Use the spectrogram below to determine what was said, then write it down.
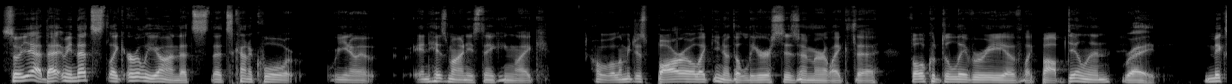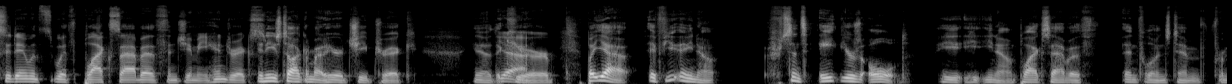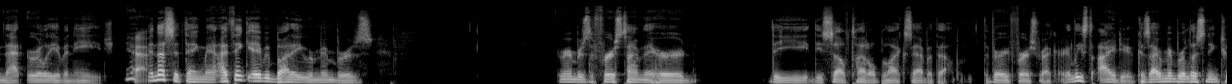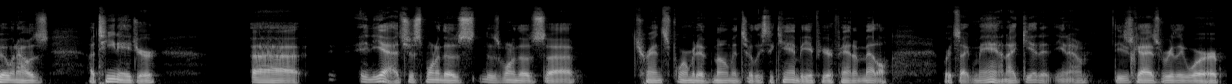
So yeah, that I mean that's like early on. That's that's kind of cool. You know, in his mind, he's thinking like, oh well, let me just borrow like you know the lyricism or like the vocal delivery of like Bob Dylan, Right. mix it in with with Black Sabbath and Jimi Hendrix. And he's talking about here Cheap Trick, you know, The Yeah. Cure. But yeah, if you, you know, since eight years old, he, he, you know, Black Sabbath influenced him from that early of an age. yeah, And that's the thing, man. I think everybody remembers remembers the first time they heard the the self-titled Black Sabbath album, the very first record. At least I do, because I remember listening to it when I was a teenager. Uh, and yeah, it's just one of those. There's one of those uh, transformative moments, or at least it can be if you're a fan of metal, where it's like, man, I get it. You know, these guys really were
